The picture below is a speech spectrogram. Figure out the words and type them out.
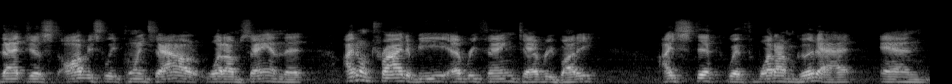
that just obviously points out what I'm saying that I don't try to be everything to everybody. I stick with what I'm good at and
